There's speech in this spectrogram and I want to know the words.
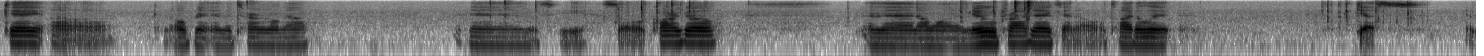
Okay, uh, can open it in the terminal now. And let's see, so cargo, and then I want a new project, and I'll title it Guess. Yep.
